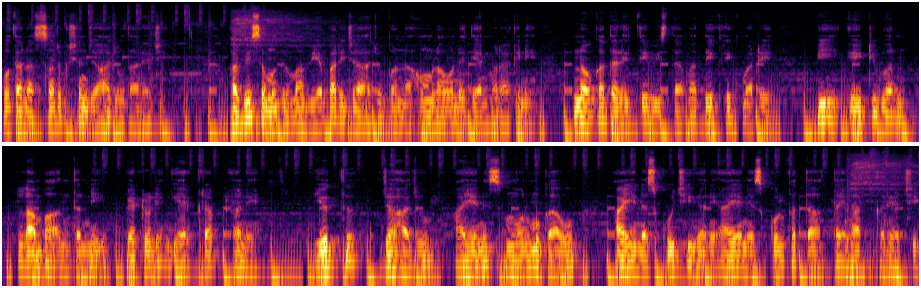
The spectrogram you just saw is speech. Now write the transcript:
પોતાના સંરક્ષણ જહાજ ઉતાર્યા છે. અરબી સમુદ્રમાં વ્યાપારી જહાજો પરના હુમલાઓને ધ્યાનમાં રાખીને નૌકાદળે તે વિસ્તારમાં દેખરેખ માટે પી એટી વન લાંબા અંતરની પેટ્રોલિંગ એરક્રાફ્ટ અને યુદ્ધ જહાજો આઈએનએસ મુર્મુગાવો આઈએનએસ કુચી અને આઈએનએસ કોલકાતા તૈનાત કર્યા છે.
